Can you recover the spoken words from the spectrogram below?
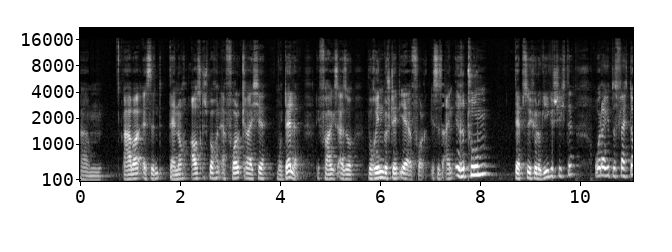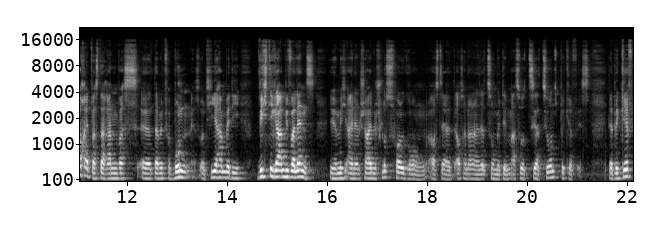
Ähm, aber es sind dennoch ausgesprochen erfolgreiche Modelle. Die Frage ist also, worin besteht Ihr Erfolg? Ist es ein Irrtum der Psychologiegeschichte oder gibt es vielleicht doch etwas daran, was äh, damit verbunden ist? Und hier haben wir die wichtige Ambivalenz, die für mich eine entscheidende Schlussfolgerung aus der Auseinandersetzung mit dem Assoziationsbegriff ist. Der Begriff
